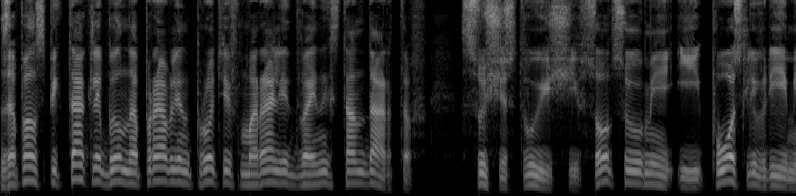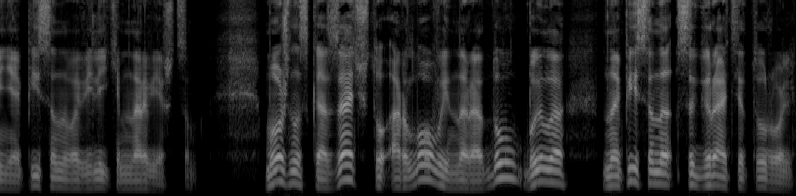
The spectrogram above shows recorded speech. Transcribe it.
Запал спектакля был направлен против морали двойных стандартов, существующий в социуме и после времени, описанного великим норвежцем. Можно сказать, что Орловой на роду было написано сыграть эту роль.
